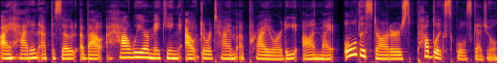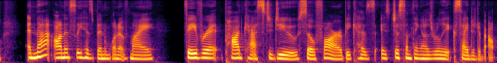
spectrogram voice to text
I had an episode about how we are making outdoor time a priority on my oldest daughter's public school schedule. And that honestly has been one of my favorite podcasts to do so far because it's just something I was really excited about.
